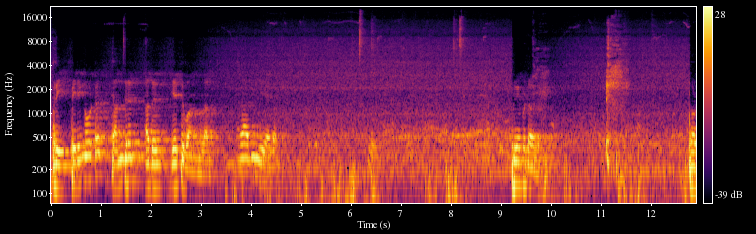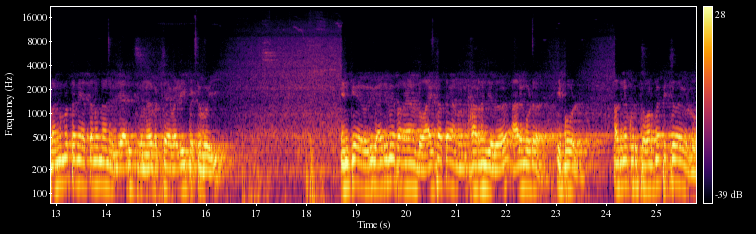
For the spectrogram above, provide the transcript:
ശ്രീ പെരിങ്ങോട്ട് ചന്ദ്രൻ അത് ഏറ്റുവാങ്ങുന്നതാണ്. പ്രിയപ്പെട്ടവർ തുടങ്ങുമ്പോൾ തന്നെ എത്തണമെന്നാണ് വിചാരിച്ചിരുന്നത്. പക്ഷേ വഴി പെട്ടുപോയി. എനിക്ക് ഒരു കാര്യമേ പറയാനുള്ളൂ. ആയിഷത്തെയാണ് ഉദ്ഘാടനം ചെയ്തത്. ആലങ്കോട് ഇപ്പോൾ അതിനെക്കുറിച്ച് ഓർമ്മിപ്പിച്ചതേ ഉള്ളൂ.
